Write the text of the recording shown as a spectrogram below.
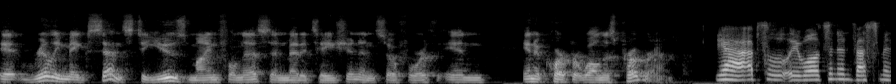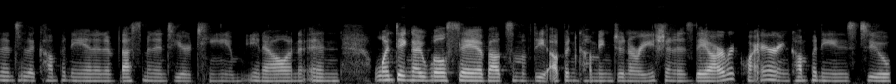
it really makes sense to use mindfulness and meditation and so forth in in a corporate wellness program. Yeah, absolutely. Well, it's an investment into the company and an investment into your team, you know. And and one thing I will say about some of the up and coming generation is they are requiring companies to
